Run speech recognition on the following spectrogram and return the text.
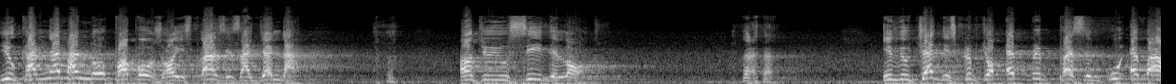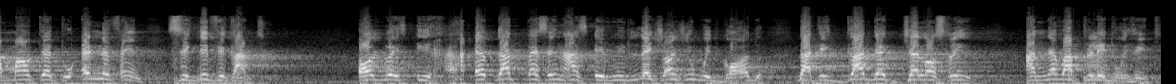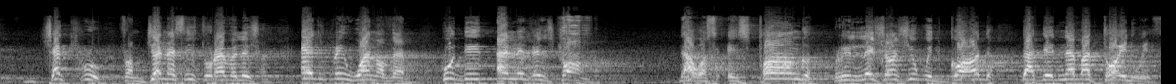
You can never know purpose or his plans, his agenda until you see the Lord. if you check the scripture, every person who ever amounted to anything significant, always he eh, that person has a relationship with God that he guarded jealously and never played with it. Check through from Genesis to Revelation. Every one of them who did anything strong. There was a strong relationship with God that they never toyed with.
